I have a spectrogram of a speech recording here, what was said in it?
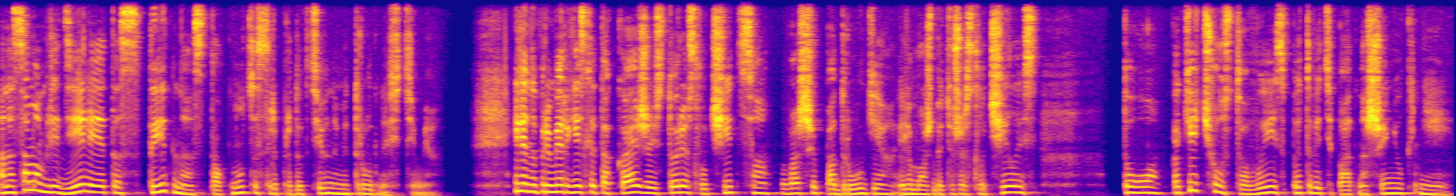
А на самом ли деле это стыдно столкнуться с репродуктивными трудностями? Или, например, если такая же история случится вашей подруги, или, может быть, уже случилась, то какие чувства вы испытываете по отношению к ней?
